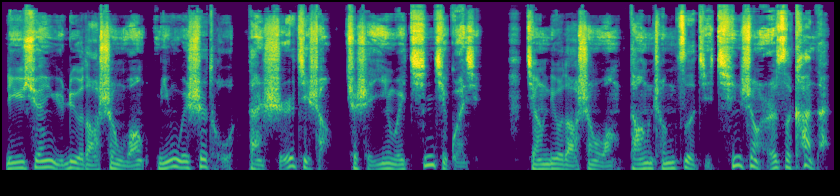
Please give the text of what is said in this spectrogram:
李轩与六道圣王名为师徒，但实际上却是因为亲戚关系，将六道圣王当成自己亲生儿子看待。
